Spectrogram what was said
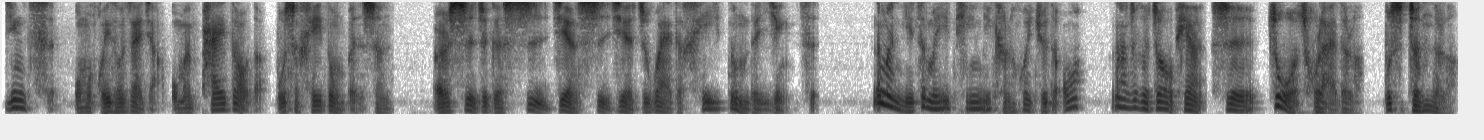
因此，我们回头再讲，我们拍到的不是黑洞本身，而是这个事件世界之外的黑洞的影子。那么你这么一听，你可能会觉得，哦，那这个照片是做出来的了，不是真的了。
